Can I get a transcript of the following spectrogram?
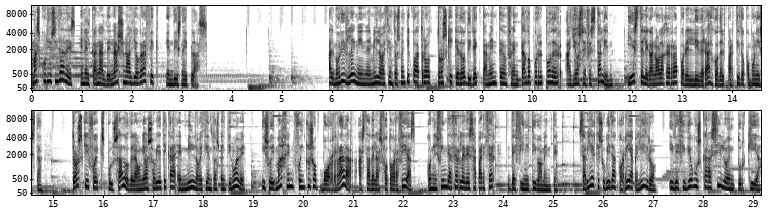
más curiosidades en el canal de National Geographic y en Disney Plus. Al morir Lenin en 1924, Trotsky quedó directamente enfrentado por el poder a Joseph Stalin, y este le ganó la guerra por el liderazgo del Partido Comunista. Trotsky fue expulsado de la Unión Soviética en 1929 y su imagen fue incluso borrada hasta de las fotografías, con el fin de hacerle desaparecer definitivamente. Sabía que su vida corría peligro y decidió buscar asilo en Turquía,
